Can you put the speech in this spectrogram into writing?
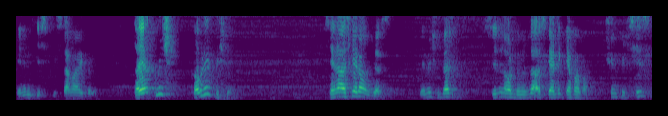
Benim İslam'a aykırı. Dayatmış, kabul etmişti. Seni asker alacağız. Demiş ki ben sizin ordunuzda askerlik yapamam. Çünkü siz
